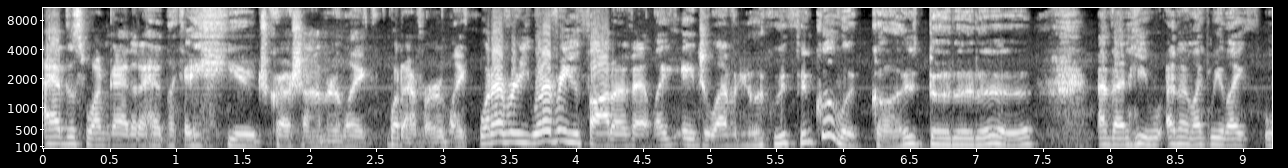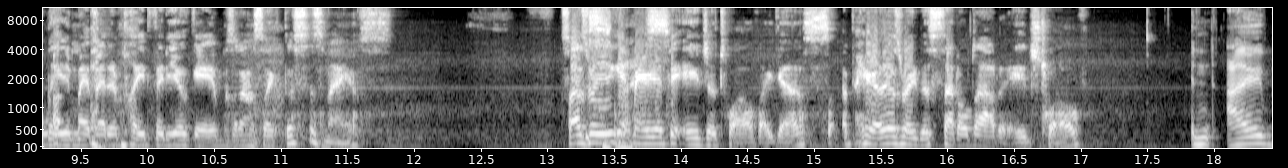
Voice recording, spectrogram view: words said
I had this one guy that i had like a huge crush on or like whatever like whatever you whatever you thought of at like age 11 you're like we think i like guys da da da. And then he and then like we like laid in my bed and played video games and i was like this is nice. So i was ready to get married at the age of 12 i guess. Apparently i was ready to settle down at age 12 And I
